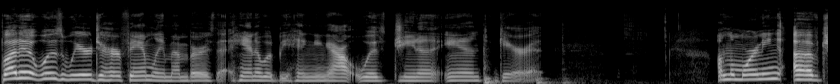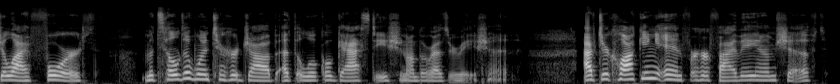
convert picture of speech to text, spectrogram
but it was weird to her family members that Hannah would be hanging out with Gina and Garrett. On the morning of July 4th, Matilda went to her job at the local gas station on the reservation. After clocking in for her 5 a.m. shift,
